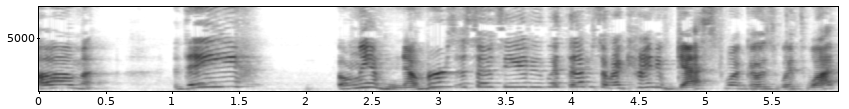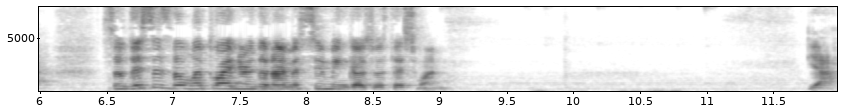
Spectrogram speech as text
um, they only have numbers associated with them. So I kind of guessed what goes with what. So this is the lip liner that I'm assuming goes with this one. Yeah,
